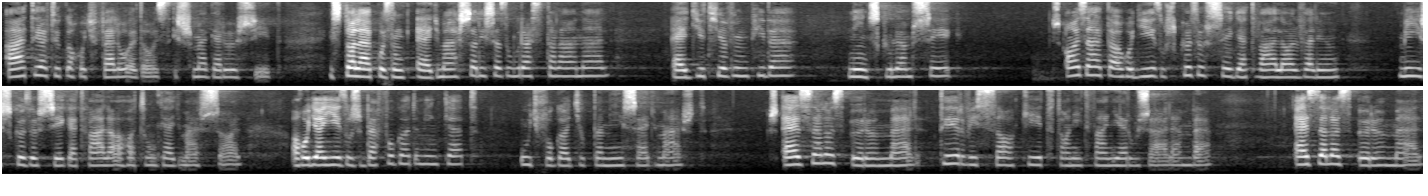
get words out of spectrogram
átéltük, ahogy feloldoz és megerősít, és találkozunk egymással is az úrasztalánál, együtt jövünk ide, nincs különbség, és azáltal, hogy Jézus közösséget vállal velünk, mi is közösséget vállalhatunk egymással. Ahogyan Jézus befogad minket, úgy fogadjuk be mi is egymást. És ezzel az örömmel tér vissza a két tanítvány Jeruzsálembe. Ezzel az örömmel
